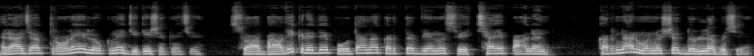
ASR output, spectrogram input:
રાજા ત્રણેય લોકને જીતી શકે છે. સ્વાભાવિક રીતે પોતાના કર્તવ્યનું સ્વેચ્છાએ પાલન કરનાર મનુષ્ય દુર્લભ છે.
